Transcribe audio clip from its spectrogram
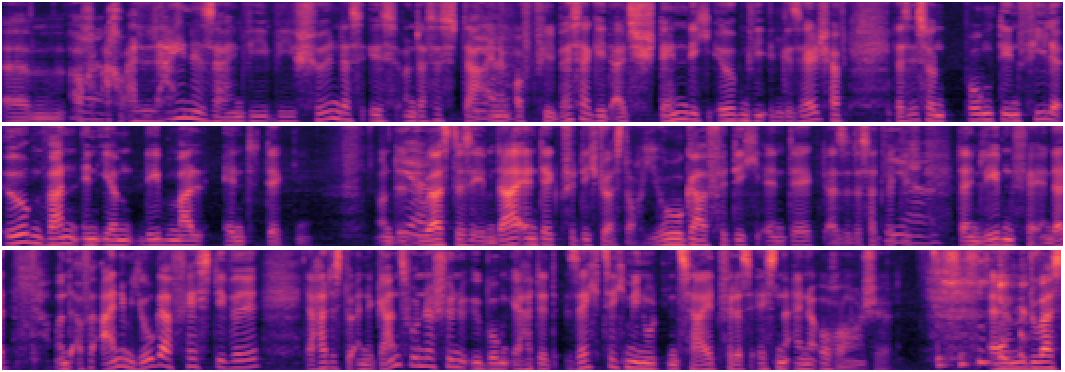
ähm, ja. auch, auch, alleine sein, wie, wie schön das ist und dass es da ja. einem oft viel besser geht als ständig irgendwie in Gesellschaft. Das ist so ein Punkt, den viele irgendwann in ihrem Leben mal entdecken. Und ja. du hast es eben da entdeckt für dich, du hast auch Yoga für dich entdeckt. Also das hat wirklich ja. dein Leben verändert. Und auf einem Yoga-Festival, da hattest du eine ganz wunderschöne Übung. Ihr hattet 60 Minuten Zeit für das Essen einer Orange. ähm, du warst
